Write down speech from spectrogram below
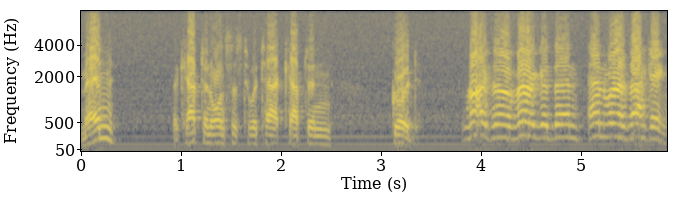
Men, the captain wants us to attack Captain Good. Right, sir. Very good then. And we're attacking.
